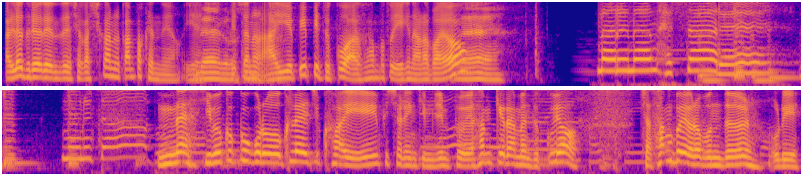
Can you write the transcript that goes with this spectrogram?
알려드려야 되는데 제가 시간을 깜빡했네요. 예. 네, 그렇습니다. 일단은 아이유의 삐삐 듣고 와서 한번 또 얘기 나눠봐요. 네. 나른한 햇살에 눈을 떠 네, 이부 끝곡으로 클레이지 콰이 피처링 김진표의 함께라면 듣고요. 자, 3부에 여러분들 우리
